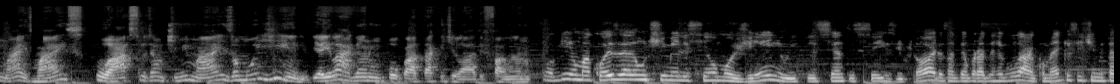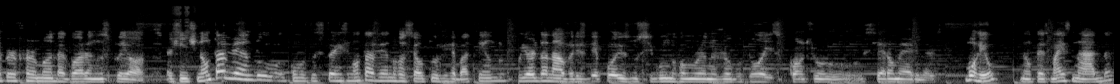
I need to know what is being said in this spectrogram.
demais, mas o Astros é um time mais homogêneo. E aí, largando um pouco o ataque de lado e falando, Ô, Gui, uma coisa é um time ele ser homogêneo e ter 106 vitórias na temporada regular. Como é que esse time tá performando agora nos playoffs? A gente não tá vendo, como tu citou, a gente não tá vendo o Rossel Tuve rebatendo. O Jordan Álvares, depois do segundo home run no jogo 2 contra o Seattle Mariners, morreu, não fez mais nada.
